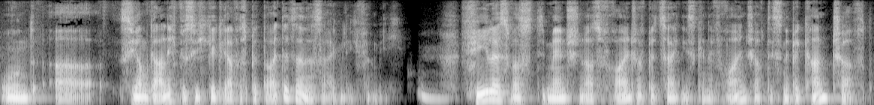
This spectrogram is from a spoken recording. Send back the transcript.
Und äh, sie haben gar nicht für sich geklärt, was bedeutet denn das eigentlich für mich? Mhm. Vieles, was die Menschen als Freundschaft bezeichnen, ist keine Freundschaft, ist eine Bekanntschaft.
